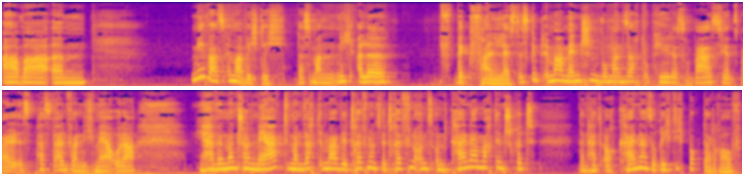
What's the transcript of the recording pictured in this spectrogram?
Aber ähm, mir war es immer wichtig, dass man nicht alle wegfallen lässt. Es gibt immer Menschen, wo man sagt, okay, das war es jetzt, weil es passt einfach nicht mehr. Oder ja, wenn man schon merkt, man sagt immer, wir treffen uns, wir treffen uns und keiner macht den Schritt, dann hat auch keiner so richtig Bock darauf.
